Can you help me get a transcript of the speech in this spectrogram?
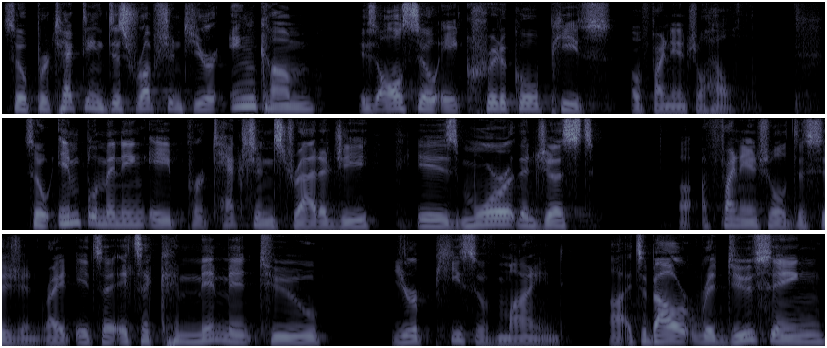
So, protecting disruption to your income is also a critical piece of financial health. So, implementing a protection strategy is more than just a financial decision, right? It's a, it's a commitment to your peace of mind. Uh, it's about reducing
